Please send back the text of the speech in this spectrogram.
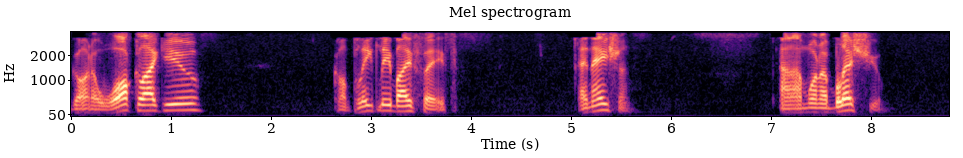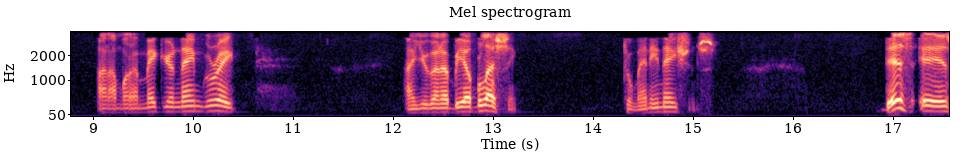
going to walk like you completely by faith. A nation. And I'm going to bless you. And I'm going to make your name great. And you're going to be a blessing to many nations. This is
